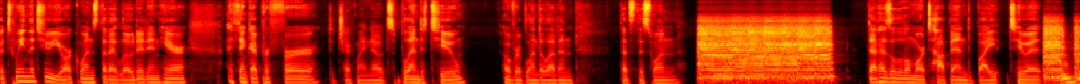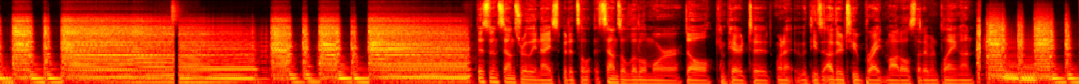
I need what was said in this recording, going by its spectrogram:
between the two York ones that I loaded in here, I think I prefer to check my notes. Blend 2 over Blend 11. That's this one. That has a little more top end bite to it. This one sounds really nice, but it's a, it sounds a little more dull compared to when I, with these other two bright models that I've been playing on.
